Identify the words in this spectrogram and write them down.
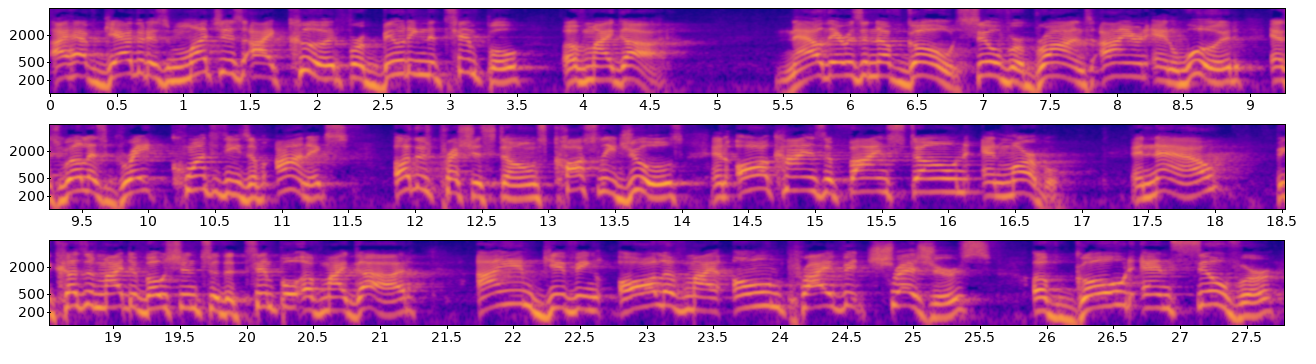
I have gathered as much as I could for building the temple of my God. Now there is enough gold, silver, bronze, iron, and wood, as well as great quantities of onyx, other precious stones, costly jewels, and all kinds of fine stone and marble. And now, because of my devotion to the temple of my God, I am giving all of my own private treasures of gold and silver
